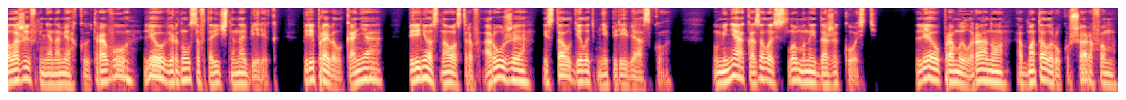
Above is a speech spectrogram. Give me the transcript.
Положив меня на мягкую траву, Лео вернулся вторично на берег, переправил коня, перенес на остров оружие и стал делать мне перевязку. У меня оказалась сломанной даже кость. Лео промыл рану, обмотал руку шарфом,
